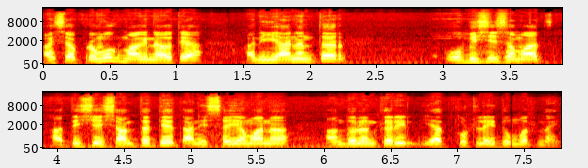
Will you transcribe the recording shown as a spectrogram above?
अशा प्रमुख मागण्या होत्या. आणि यानंतर ओबीसी समाज अतिशय शांततेत आणि संयमानं आंदोलन करील यात कुठलंही दुमत नाही.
